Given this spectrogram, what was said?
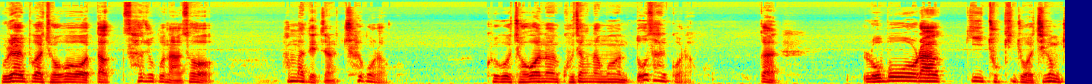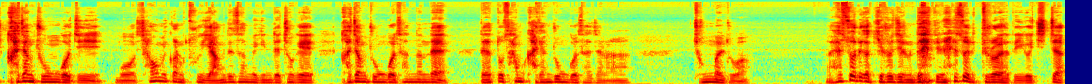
우리 와이프가 저거 딱 사주고 나서 한마디 했잖아 최고라고. 그리고 저거는 고장 나면 또 살 거라고. 그러니까 로보락 이 좋긴 좋아. 지금 가장 좋은 거지. 뭐 샤오미 거는 두 양대 산맥인데 저게 가장 좋은 걸 샀는데 내가 또 사면 가장 좋은 걸 사잖아. 정말 좋아. 햇소리가 길어지는데 니네 햇소리 들어야 돼. 이거 진짜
